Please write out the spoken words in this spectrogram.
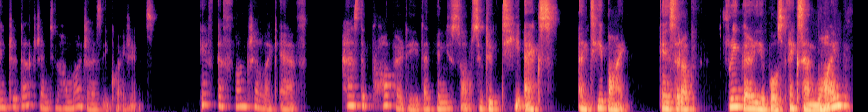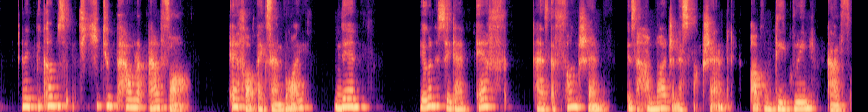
Introduction to homogeneous equations. If a function like f has the property that when you substitute tx and ty instead of three variables x and y, and it becomes t to power alpha f of x and y, then you're going to say that f as a function is a homogeneous function of degree alpha.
